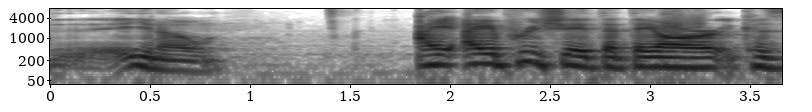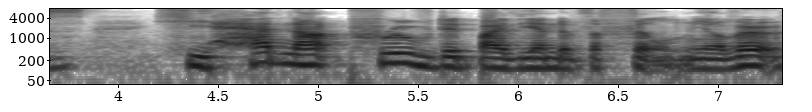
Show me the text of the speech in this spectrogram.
you know, I, I appreciate that they are, because he had not proved it by the end of the film. You know, very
